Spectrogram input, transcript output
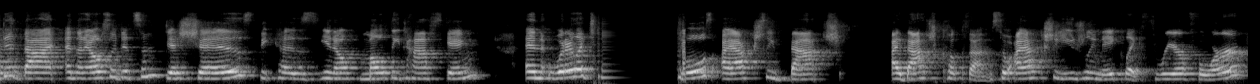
did that. And then I also did some dishes because, you know, multitasking. And what I like to do, is I actually batch, I batch cook them. So I actually usually make like three or four,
